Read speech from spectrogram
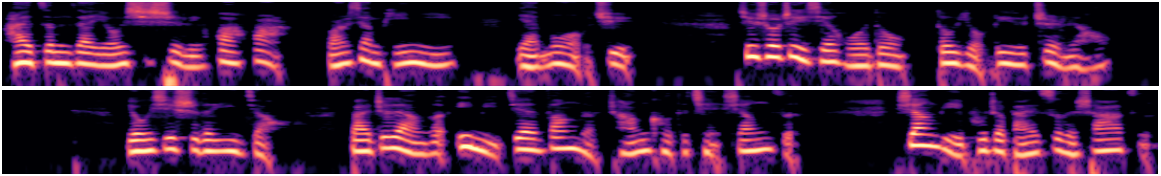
孩子们在游戏室里画画、玩橡皮泥、演木偶剧。据说这些活动都有利于治疗。游戏室的一角摆着两个一米见方的敞口的浅箱子。箱底铺着白色的沙子，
